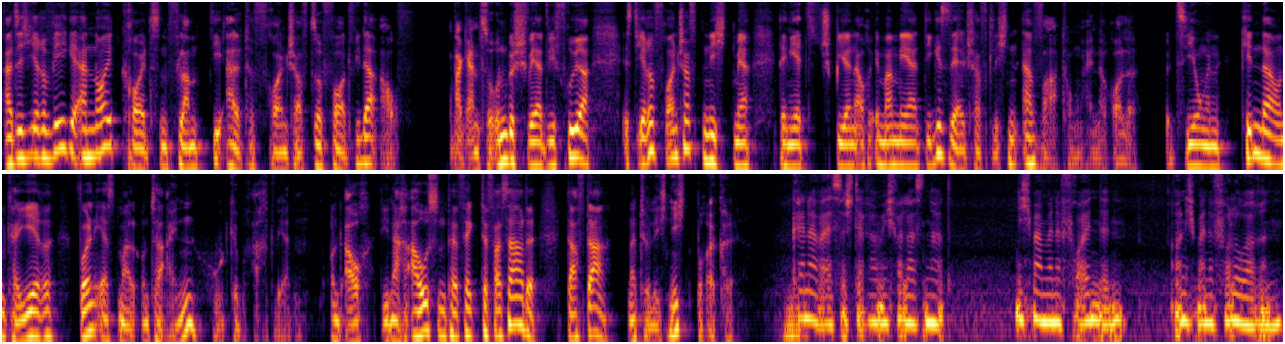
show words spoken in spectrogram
Als sich ihre Wege erneut kreuzen, flammt die alte Freundschaft sofort wieder auf. Aber ganz so unbeschwert wie früher ist ihre Freundschaft nicht mehr, denn jetzt spielen auch immer mehr die gesellschaftlichen Erwartungen eine Rolle. Beziehungen, Kinder und Karriere wollen erstmal unter einen Hut gebracht werden. Und auch die nach außen perfekte Fassade darf da natürlich nicht bröckeln. Keiner weiß, dass Stefan mich verlassen hat. Nicht mal meine Freundin, auch nicht meine Followerin.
